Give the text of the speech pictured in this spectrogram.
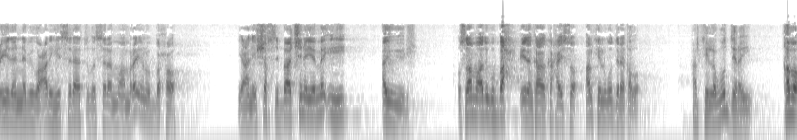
ciidan nebigu calayhi salaatu wasalaam uu amray inuu baxo. Yacni shakhsi baajinaya ma ihi ayuu yidhi usaamo adigu bax ciidankaaga kaxayso halkii lagu diray qabo. Halkii lagu diray qabo.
